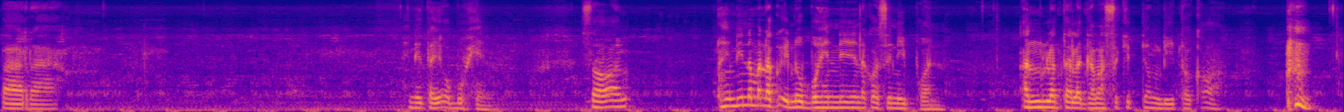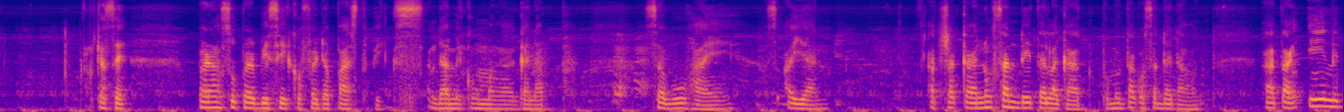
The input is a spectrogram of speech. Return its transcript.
para hindi tayo ubuhin. So um, hindi naman ako inubo, hindi ako sinipon. Ano lang talaga, masakit yung dito ko. Kasi, parang super busy ko for the past weeks. Ang dami kong mga ganap sa buhay. So, ayan. At saka, nung Sunday talaga, pumunta ko sa Danao. At ang init,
